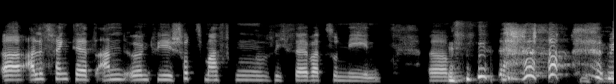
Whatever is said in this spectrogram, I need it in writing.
Äh, alles fängt ja jetzt an, irgendwie Schutzmasken sich selber zu nähen. Ähm,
